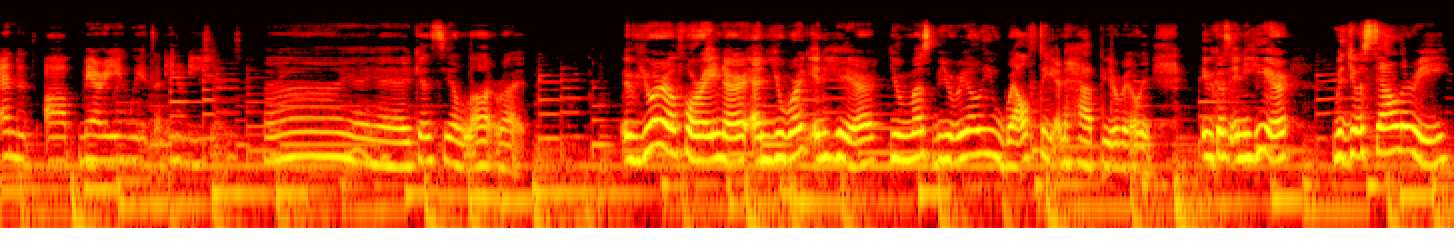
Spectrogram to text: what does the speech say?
ended up marrying with an Indonesian. ah yeah, yeah you can see a lot, right? If you are a foreigner and you work in here, you must be really wealthy and happy, really, because in here, with your salary,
